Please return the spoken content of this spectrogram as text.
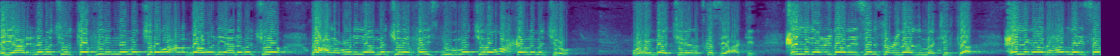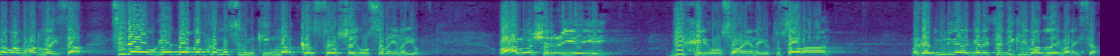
ciyaarina ma tafirinna ma jiro wax la daawanayaana ma jiro wax la cunayaa ma jiro facebook ma jiro wax kalena ma jiro wuxuun baa jira inaad ka seexatid xilligaad cibaadaysanayso cibaadun baa jirta xilligaad hadlaysana waad hadlaysaa sidaa awgeed baa qofka muslimkii mar kastoo shay uu samaynayo waxaa loo sharciyeeyey dikri uu samaynayo tusaale ahaan markaad gurigaa gelayso dikri baad la imanaysaa.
